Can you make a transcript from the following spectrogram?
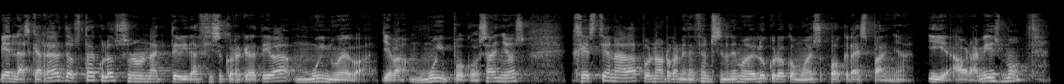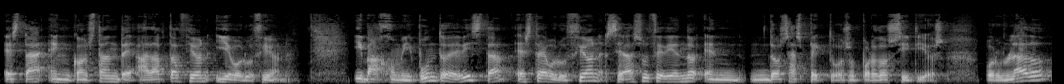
Bien, las carreras de obstáculos son una actividad físico-recreativa muy nueva, lleva muy pocos años, gestionada por una organización sin ánimo de lucro como es OCRA España, y ahora mismo está en constante adaptación y evolución. Y bajo mi punto de vista, esta evolución se va sucediendo en dos aspectos o por dos sitios. Por un lado,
